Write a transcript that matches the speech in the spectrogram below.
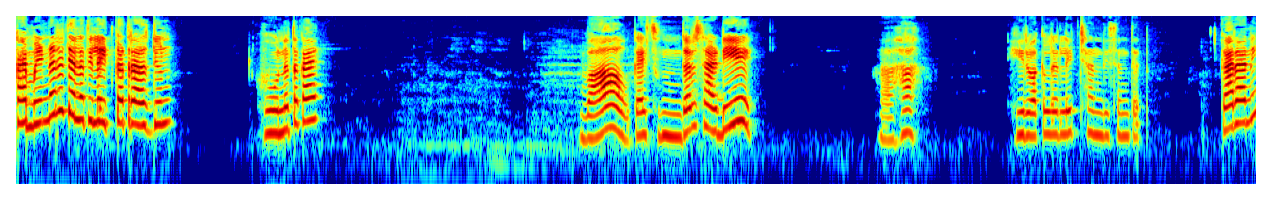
काय मिळणार आहे त्याला तिला इतका त्रास देऊन? हो ना तर काय? वाव काय सुंदर साडी. हा हा हिरवा कलर लई छान दिसन त्यात. का राणी?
